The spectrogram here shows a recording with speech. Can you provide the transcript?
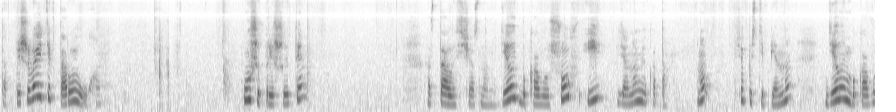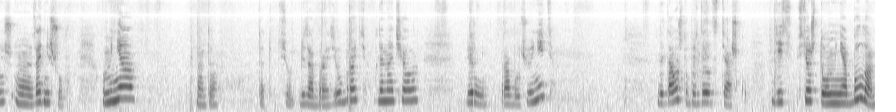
Так, пришиваете второе ухо. Уши пришиты. Осталось сейчас нам сделать боковой шов и физиономию кота. Ну, все постепенно. Делаем боковой, э, задний шов. У меня надо вот это вот все безобразие убрать для начала. Беру рабочую нить для того, чтобы сделать стяжку. Здесь все, что у меня было,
